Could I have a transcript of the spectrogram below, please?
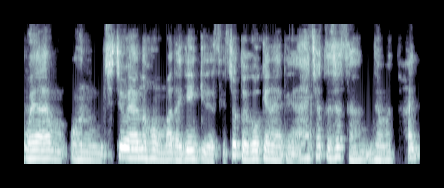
親、うん父親の方もまだ元気ですけど、ちょっと動けない時に、ああ、ちょっとちょっと、でも、はい、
